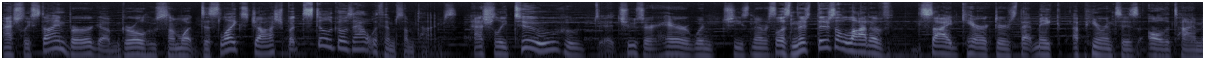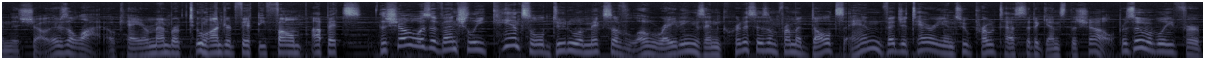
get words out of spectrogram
Ashley Steinberg, a girl who somewhat dislikes Josh but still goes out with him sometimes. Ashley, too, who uh, chews her hair when she's nervous. Listen, there's, there's a lot of side characters that make appearances all the time in this show. There's a lot, okay? Remember 250 foam puppets? The show was eventually canceled due to a mix of low ratings and criticism from adults and vegetarians who protested against the show, presumably for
